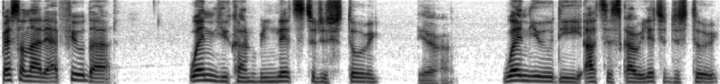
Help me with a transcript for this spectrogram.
personally I feel that when you can relate to the story, Yeah. when you the artist can relate to the story,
